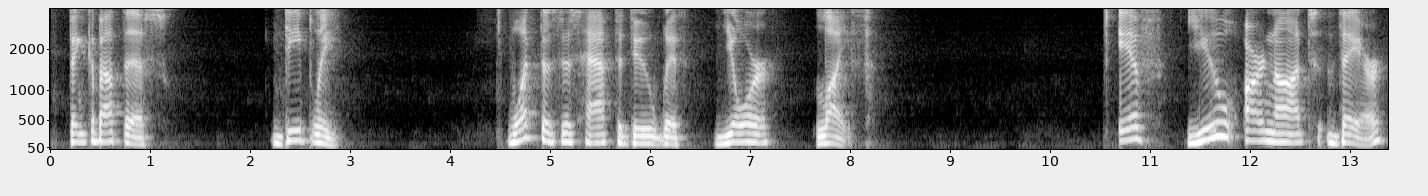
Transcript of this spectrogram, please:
Think about this deeply what does this have to do with your life? If you are not there,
